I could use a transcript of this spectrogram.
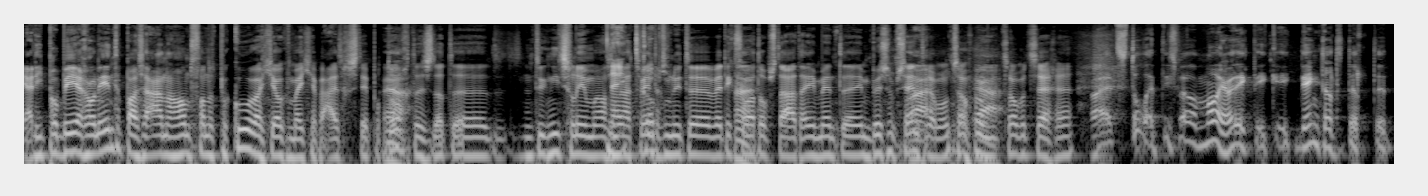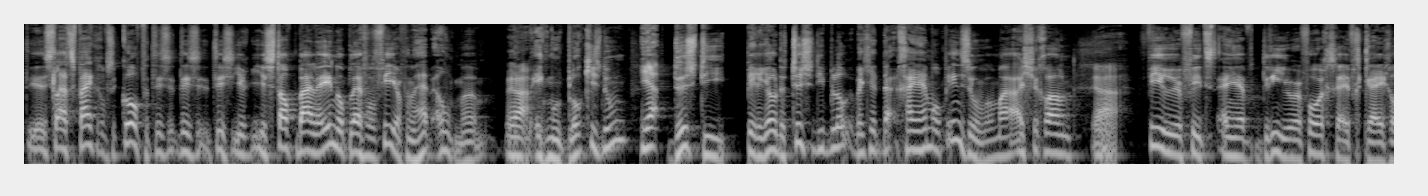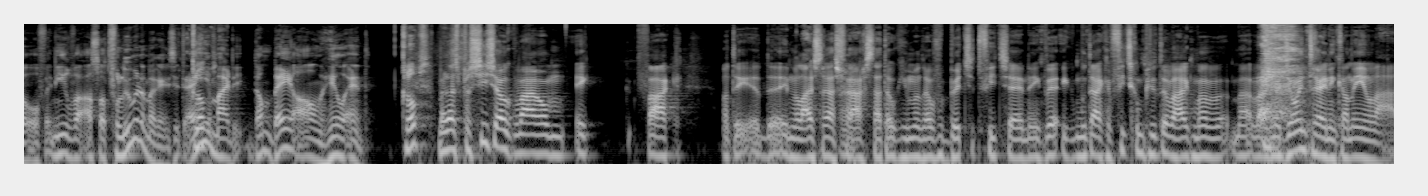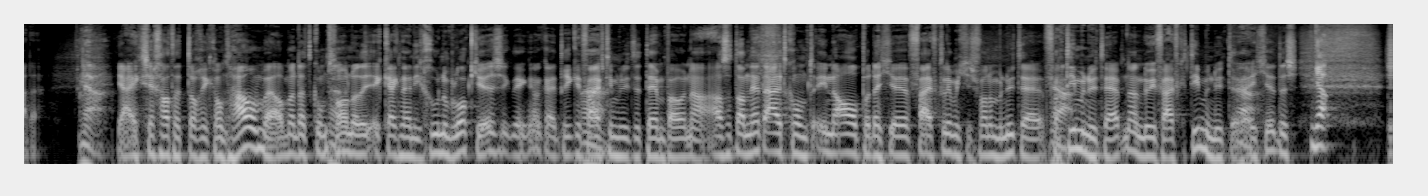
ja, die proberen gewoon in te passen aan de hand van het parcours wat je ook een beetje hebt uitgestippeld, Ja. toch? Dus dat, eh, dat is natuurlijk niet slim als Nee, na 20 klopt. minuten, weet ik veel wat op staat en je bent eh, in Bussum Centrum, Maar- om het zo, ja. om het zo maar te zeggen. Maar het is toch, het is wel mooi. Want ik, ik, ik denk dat, dat, dat je slaat spijker op zijn kop. Het is, het is, het is, je, je stapt bijna in op level 4 van heb, oh, maar Ja. ik moet blokjes doen. Ja, Dus die periode tussen die blok, weet je, daar ga je helemaal op inzoomen. Maar als je gewoon Ja, vier uur fietst en je hebt drie uur voorgeschreven gekregen, of in ieder geval als dat volume er maar in zit, en je maar die, dan ben je al een heel eind. klopt. Maar dat is precies ook waarom ik vaak... Want ik- de, in de luisteraarsvraag staat ook iemand over budget fietsen. En ik, wil- ik moet eigenlijk een fietscomputer waar ik, maar, maar, waar ik mijn joint training kan inladen. Ja. Ja, ik zeg altijd toch, ik onthoud hem wel. Maar dat komt Ja. gewoon dat ik, ik kijk naar die groene blokjes. Ik denk, oké, drie keer Ja. 15 minuten tempo. Nou, als het dan net uitkomt in de Alpen dat je vijf klimmetjes van een minuut hebt, van Ja. 10 minuten hebt, nou, dan doe je vijf keer 10 minuten, Ja. weet je. Dus, Ja,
